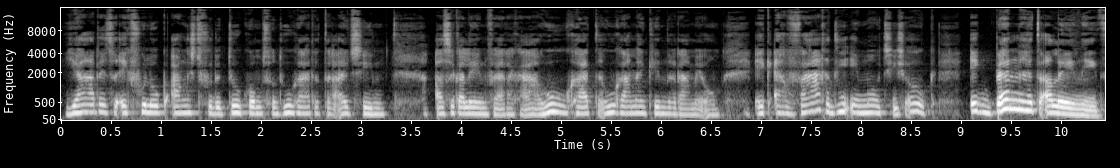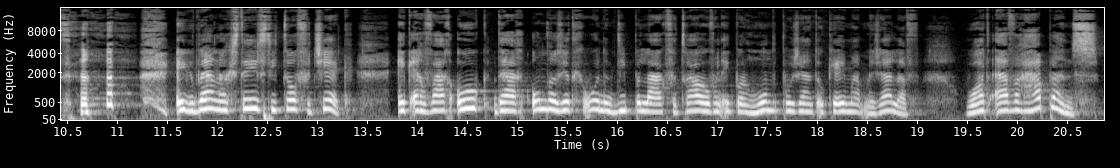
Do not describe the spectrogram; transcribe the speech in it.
Ja, dit, ik voel ook angst voor de toekomst. Want hoe gaat het eruit zien als ik alleen verder ga? Hoe, gaat, hoe gaan mijn kinderen daarmee om? Ik ervaar die emoties ook. Ik ben het alleen niet. ik ben nog steeds die toffe chick. Ik ervaar ook, daaronder zit gewoon een diepe laag vertrouwen van ik ben 100% oké met mezelf. Whatever happens.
